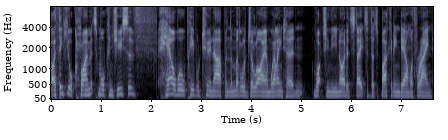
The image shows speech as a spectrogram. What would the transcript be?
I think your climate's more conducive. How will people turn up in the middle of July in Wellington watching the United States if it's bucketing down with rain?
